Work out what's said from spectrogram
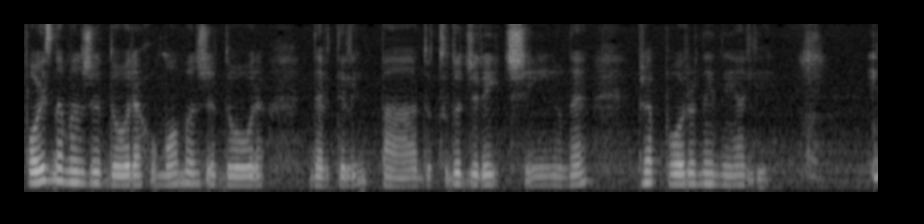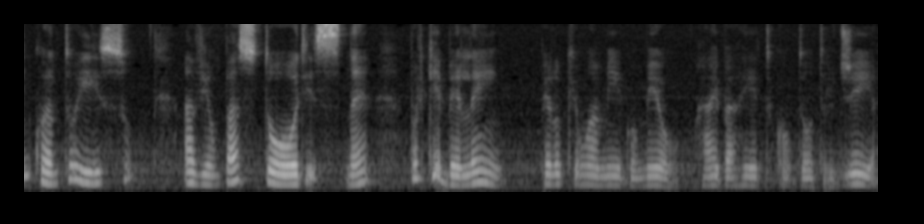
pôs na manjedoura, arrumou a manjedoura, deve ter limpado tudo direitinho, né? Para pôr o neném ali. Enquanto isso, haviam pastores, né? Porque Belém, pelo que um amigo meu, Rai Barreto, contou outro dia,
